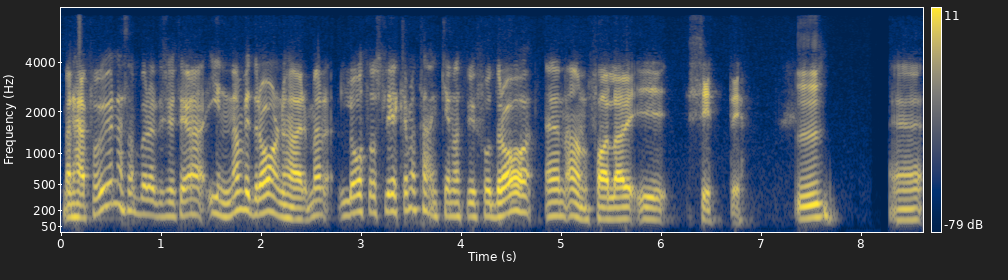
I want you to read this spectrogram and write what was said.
Men här får vi nästan börja diskutera innan vi drar nu här. Men låt oss leka med tanken att vi får dra en anfallare i City. Mm. Eh,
